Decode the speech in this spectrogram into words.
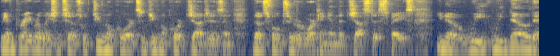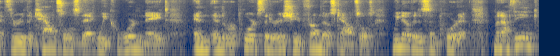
we have great relationships with juvenile courts and juvenile court judges and those folks who are working in the justice space. You know, we we know that through the councils that we coordinate and, and the reports that are issued from those councils, we know that it's important. But I think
